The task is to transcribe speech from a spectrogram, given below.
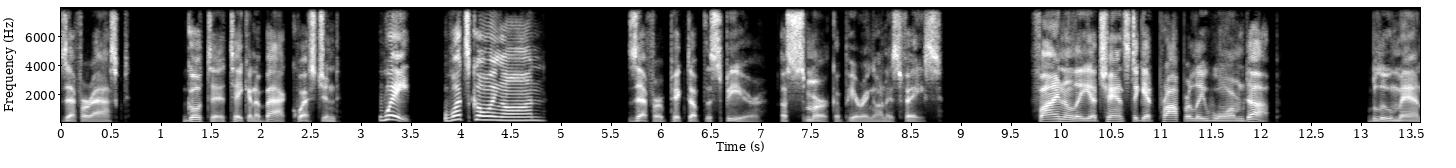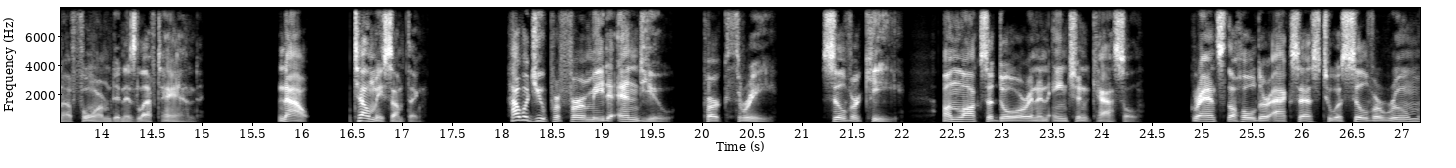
Zephyr asked. Gote, taken aback, questioned, Wait, what's going on? Zephyr picked up the spear, a smirk appearing on his face. Finally, a chance to get properly warmed up. Blue mana formed in his left hand. Now, tell me something. How would you prefer me to end you? Perk 3. Silver Key. Unlocks a door in an ancient castle. Grants the holder access to a silver room,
